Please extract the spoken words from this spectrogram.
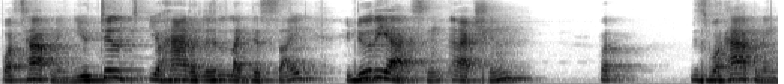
what's happening. You tilt your hand a little like this side, you do the action, action but this is what's happening.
